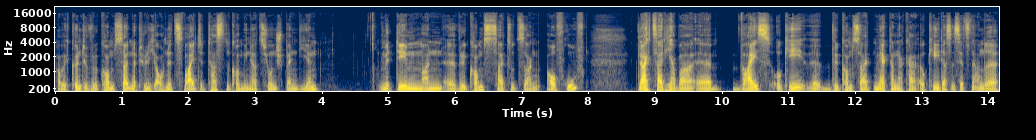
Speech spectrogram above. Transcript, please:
Aber ich könnte Willkommenszeit natürlich auch eine zweite Tastenkombination spendieren, mit dem man äh, Willkommenszeit sozusagen aufruft. Gleichzeitig aber äh, weiß, okay, äh, Willkommenszeit merkt dann, okay, das ist jetzt eine andere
